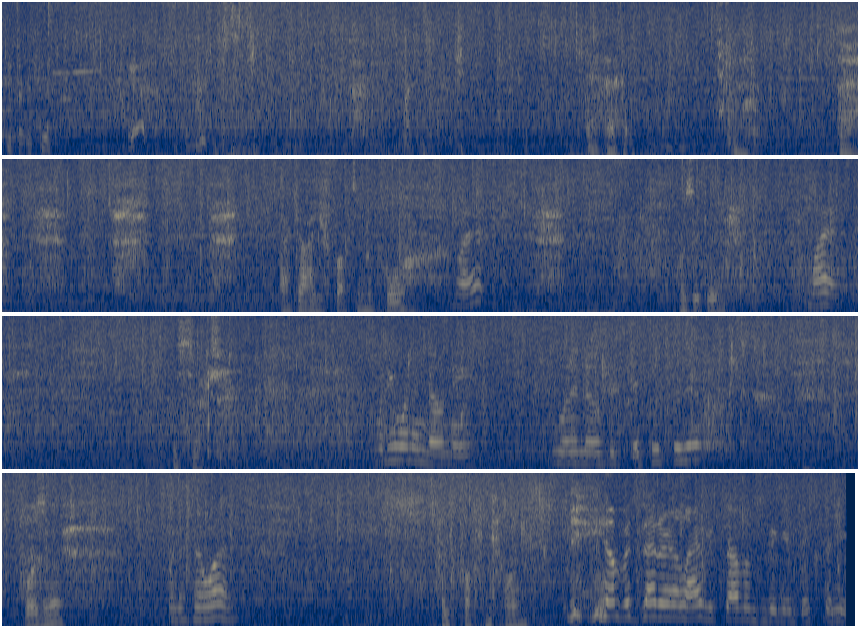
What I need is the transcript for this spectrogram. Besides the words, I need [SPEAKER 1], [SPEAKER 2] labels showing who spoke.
[SPEAKER 1] that guy you fucked in the pool.
[SPEAKER 2] What?
[SPEAKER 1] Was it good?
[SPEAKER 2] What?
[SPEAKER 1] This sucks.
[SPEAKER 2] What do you want to know, Nate? You want to know if his dick was bigger?
[SPEAKER 1] Was it?
[SPEAKER 2] What if it was?
[SPEAKER 1] Pretty fucking fun.
[SPEAKER 2] yeah, but dead or alive, it has bigger dick than you.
